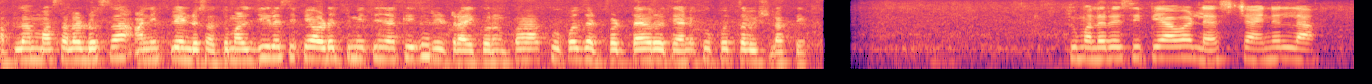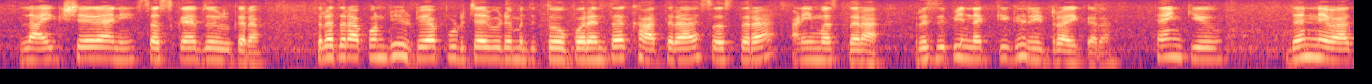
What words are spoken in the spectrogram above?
आपला मसाला डोसा आणि प्लेन डोसा. तुम्हाला जी रेसिपी आवडेल तुम्ही ती नक्की घरी ट्राय करून पहा. खूपच झटपट तयार होते आणि खूपच चविष्ट लागते. तुम्हाला रेसिपी आवडल्यास चॅनलला लाईक शेअर आणि सबस्क्राईब जरूर करा. चला तर आपण भेटूया पुढच्या व्हिडिओमध्ये. तोपर्यंत खात राहा स्वस्त राहा आणि मस्त राहा. रेसिपी नक्की घरी ट्राय करा. थँक्यू धन्यवाद.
